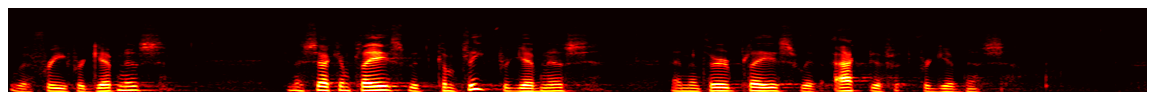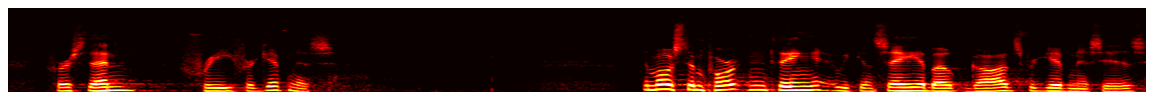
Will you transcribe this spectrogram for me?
with free forgiveness, in the second place with complete forgiveness, and in the third place with active forgiveness. First, then, free forgiveness. The most important thing we can say about God's forgiveness is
